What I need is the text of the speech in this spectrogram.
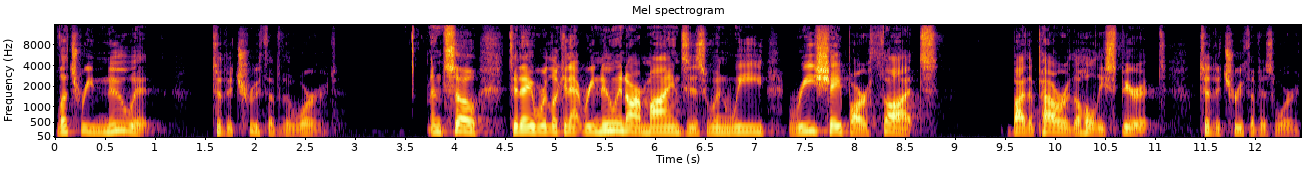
Let's renew it to the truth of the word. And so today we're looking at renewing our minds is when we reshape our thoughts by the power of the Holy Spirit to the truth of his word.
